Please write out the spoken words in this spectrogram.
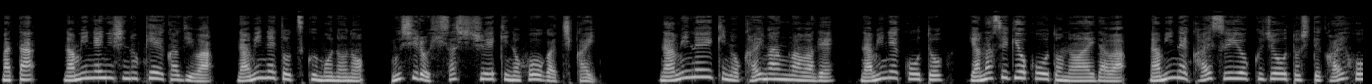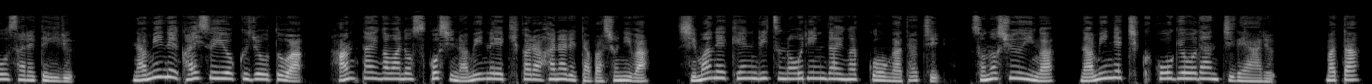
また、波根西の京鍵は、波根とつくものの、むしろ久し主駅の方が近い。波根駅の海岸側で、波根港と柳瀬漁港との間は、波根海水浴場として開放されている。波根海水浴場とは、反対側の少し波根駅から離れた場所には、島根県立農林大学校が立ち、その周囲が波根地区工業団地である。また、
